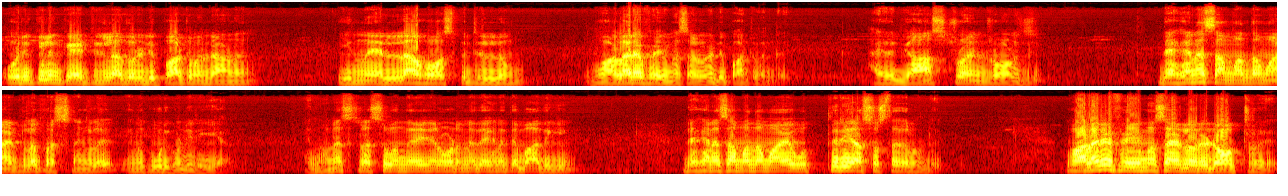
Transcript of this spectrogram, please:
ഒരിക്കലും കേട്ടിട്ടില്ലാത്തൊരു ഡിപ്പാർട്ട്മെന്റാണ് ഇന്ന് എല്ലാ ഹോസ്പിറ്റലിലും വളരെ ഫേമസ് ആയിട്ടുള്ള ഡിപ്പാർട്ട്മെന്റ് അതായത് ഗാസ്ട്രോ എൻട്രോളജി ദഹന സംബന്ധമായിട്ടുള്ള പ്രശ്നങ്ങൾ ഇന്ന് കൂടിക്കൊണ്ടിരിക്കുക എന്ന് പറഞ്ഞാൽ സ്ട്രെസ് വന്നു കഴിഞ്ഞാൽ ഉടനെ ദഹനത്തെ ബാധിക്കും. ദഹന സംബന്ധമായ ഒത്തിരി അസ്വസ്ഥതകളുണ്ട്. വളരെ ഫേമസ് ആയിട്ടുള്ള ഒരു ഡോക്ടർ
